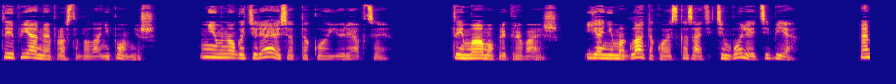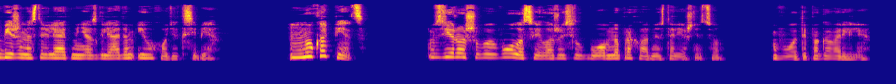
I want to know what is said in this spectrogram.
Ты пьяная просто была, не помнишь. Немного теряюсь от такой ее реакции. Ты маму прикрываешь. Я не могла такое сказать, тем более тебе. Обиженно стреляет меня взглядом и уходит к себе. Ну, капец. Взъерошиваю волосы и ложусь лбом на прохладную столешницу. Вот и поговорили.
